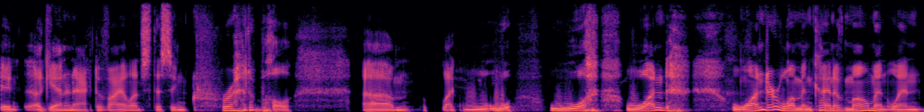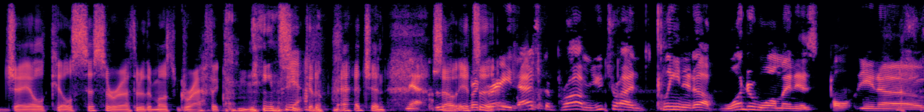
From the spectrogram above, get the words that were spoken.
in, again an act of violence. This incredible um, like w- w- Wonder, Wonder Woman kind of moment when Jael kills Sisera through the most graphic means yeah. you can imagine. Yeah. So it's but a, great. That's the problem. You try and clean it up. Wonder Woman is, you know,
